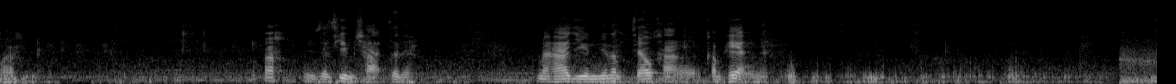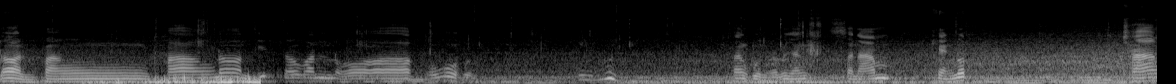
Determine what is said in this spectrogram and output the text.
มาอะมีแต่ทีมชาติซะเลยมาหายืนยู่น้ำแถวขางคำแพงเนี่ยด้านฝั่งทางด้านทิศตะวันออก โอ้โห ทางคุณก็เป็นยังสนามแข่งรถ ช้าง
